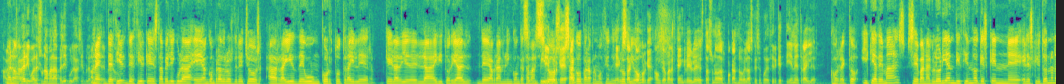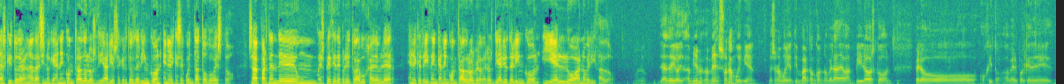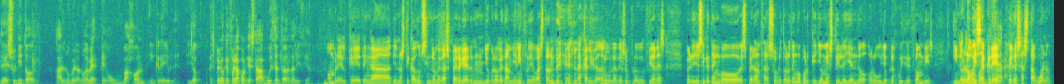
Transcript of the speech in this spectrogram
A ver, Bueno. vamos a ver, igual es una mala película, simplemente. Hombre, pero- decir, decir que esta película eh, han comprado los derechos a raíz de un corto tráiler que la, di- la editorial de Abraham Lincoln Sí, sí, sacó para promoción del Exacto, propio. porque aunque parezca increíble, esta es una de las pocas novelas que se puede decir que tiene tráiler. Correcto. Y que además se vanaglorian diciendo que es que en, eh, el escritor no la ha escrito de la nada, sino que han encontrado los diarios secretos de Lincoln en el que se cuenta todo esto. O sea, parten de una especie de proyecto de la bruja de Blair en el que te dicen que han encontrado los verdaderos diarios de Lincoln y él lo ha novelizado. Bueno, ya te digo, a mí me suena muy bien. Me suena muy bien. Tim Burton con novela de vampiros, con. Pero. Ojito, a ver, porque de, de Sweeney Todd al número 9 pegó un bajón increíble. Y yo espero que fuera porque estaba muy centrado en Alicia. Hombre, el que tenga diagnosticado un síndrome de Asperger, yo creo que también influye bastante en la calidad de algunas de sus producciones, pero yo sí que tengo esperanzas, sobre todo lo tengo porque yo me estoy leyendo Orgullo, Prejuicio y Zombies y Yo no lo vais a creer, empezar. pero es hasta bueno.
